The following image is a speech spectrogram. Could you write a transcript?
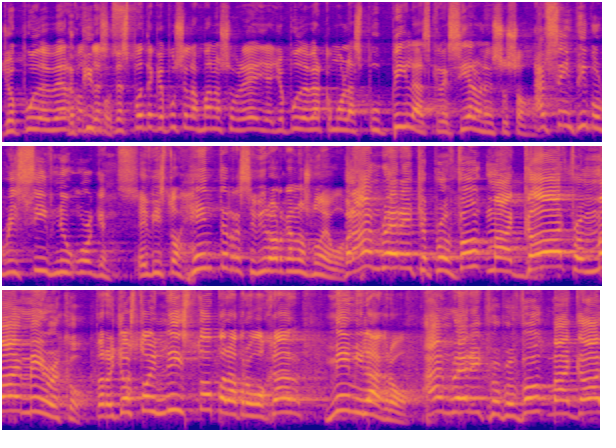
Yo pude ver, The con- des- después de que puse las manos sobre ella, yo pude ver cómo las pupilas crecieron en sus ojos. I've seen people receive new organs. He visto gente recibir órganos nuevos. But I'm ready to provoke my God for my miracle. Pero yo estoy listo para provocar mi milagro. I'm ready to provoke my God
